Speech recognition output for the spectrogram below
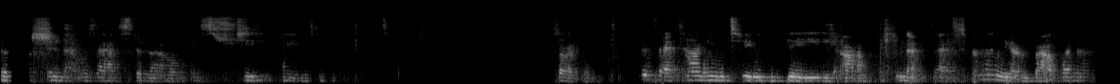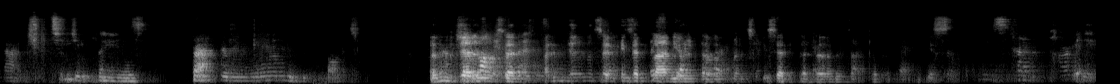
the question that was asked about strategic plan. Sorry. Does that tie into the um, question that was asked earlier about whether or not strategic plans factor in all this? I think the gentleman said, I think gentleman said, he said plan unit developments, he said that the factor. Yes. He's kind of targeted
